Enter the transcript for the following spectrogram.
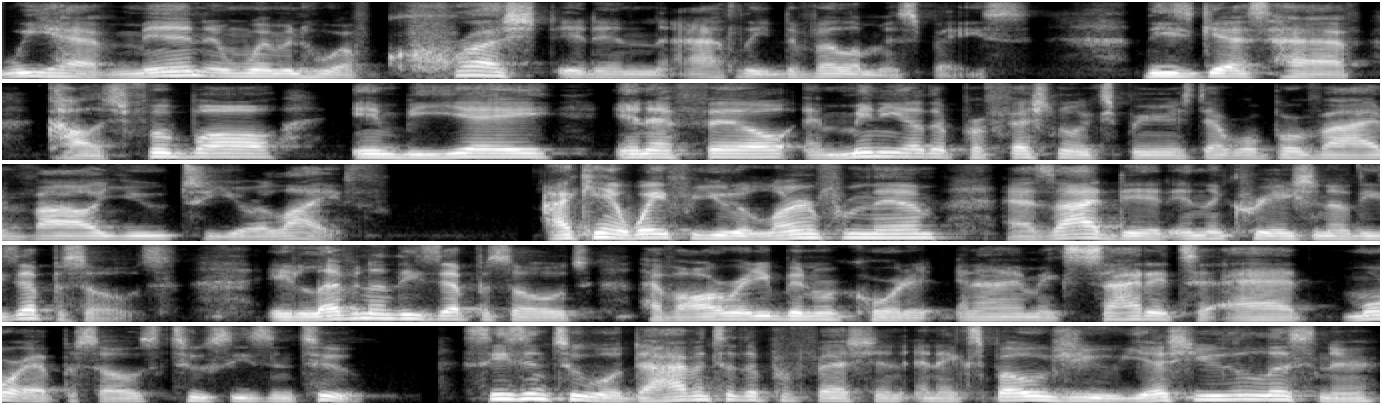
we have men and women who have crushed it in the athlete development space. These guests have college football, NBA, NFL, and many other professional experience that will provide value to your life. I can't wait for you to learn from them as I did in the creation of these episodes. 11 of these episodes have already been recorded, and I am excited to add more episodes to season two. Season two will dive into the profession and expose you, yes, you, the listener,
